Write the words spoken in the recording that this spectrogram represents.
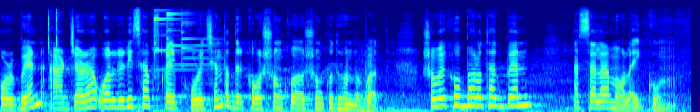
করবেন। আর যারা অলরেডি সাবস্ক্রাইব করেছেন, তাদেরকে অসংখ্য অসংখ্য ধন্যবাদ। সবাই খুব ভালো থাকবেন। আসসালামু আলাইকুম।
